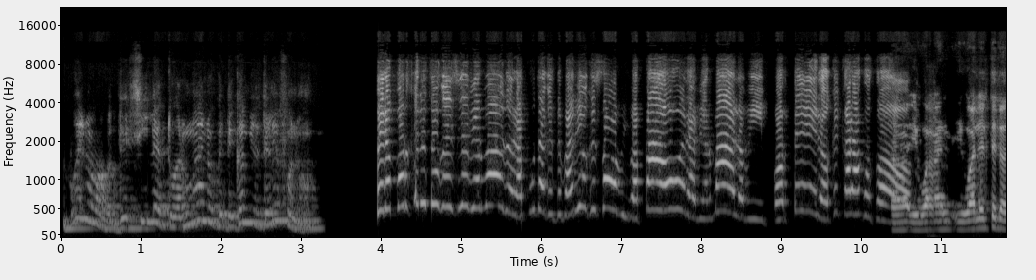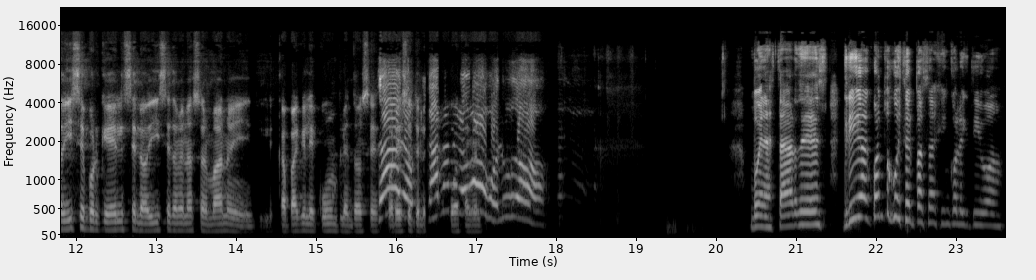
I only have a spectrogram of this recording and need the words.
Bueno, decile a tu hermano que te cambie el teléfono. ¿Pero por qué le tengo que decir a mi hermano, la puta que te parió, que sos mi papá ahora, mi hermano, mi portero? ¿Qué carajo sos? Ah, igual, igual él te lo dice porque él se lo dice también a su hermano y capaz que le cumple, entonces por eso Claro, te lo vos, boludo. Buenas tardes. Griega, ¿cuánto cuesta el pasaje en colectivo?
